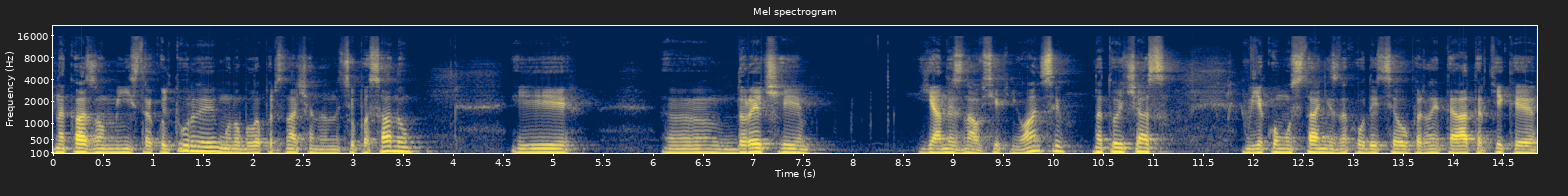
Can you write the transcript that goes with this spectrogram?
наказом міністра культури воно було призначено на цю посаду. І, е, до речі, я не знав всіх нюансів на той час, в якому стані знаходиться оперний театр, тільки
